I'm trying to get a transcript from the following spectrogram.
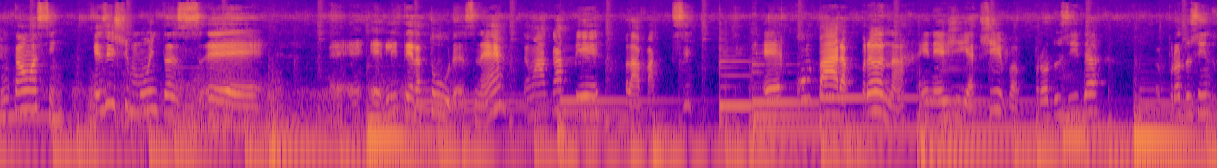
Então, assim, existe muitas é, é, é literaturas, né? Então, HP Blavatsky é, compara prana, energia ativa, produzida produzindo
